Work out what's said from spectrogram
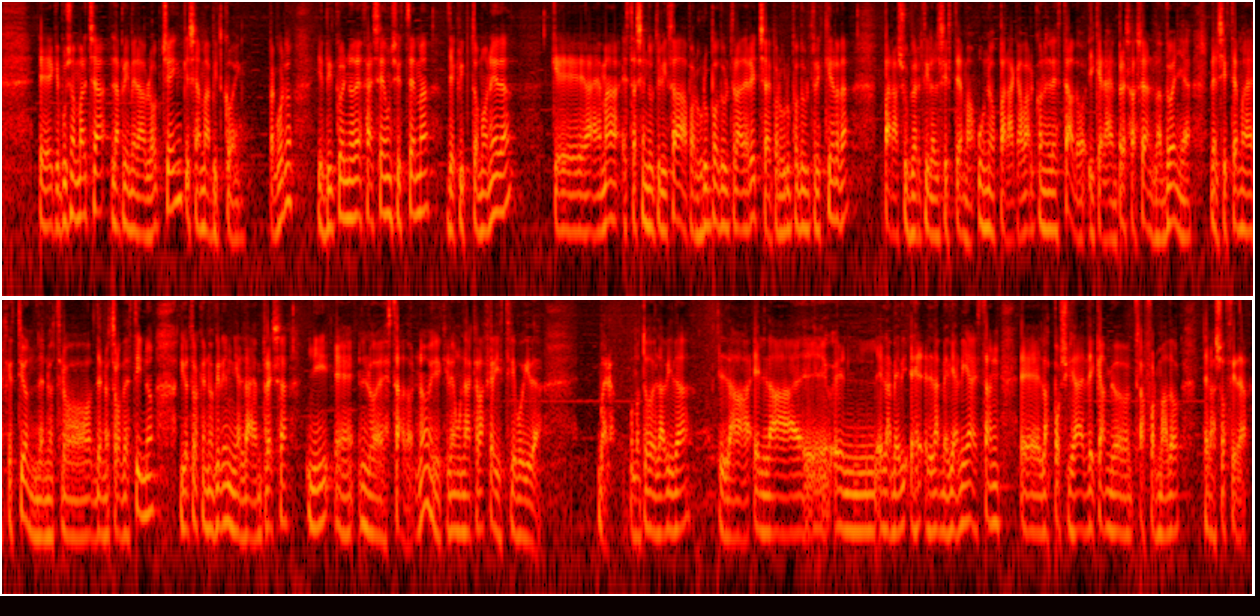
eh, que puso en marcha la primera blockchain que se llama Bitcoin. ¿De acuerdo? Y el Bitcoin no deja de ser un sistema de criptomoneda que además está siendo utilizada por grupos de ultraderecha y por grupos de ultraizquierda para subvertir el sistema. Uno para acabar con el Estado y que las empresas sean las dueñas del sistema de gestión de, nuestro, de nuestros destinos y otros que no creen ni en las empresas ni en los Estados ¿no? y quieren una gracia distribuida. Bueno, como todo en la vida, en la, en, la, eh, en, la, medianía están eh, las posibilidades de cambio transformador de la sociedad.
